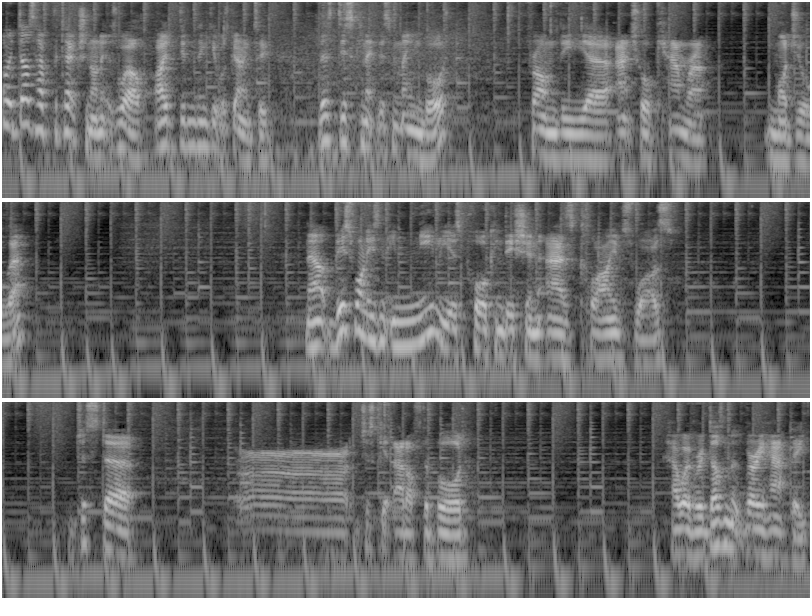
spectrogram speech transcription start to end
Oh, it does have protection on it as well. I didn't think it was going to. Let's disconnect this main board from the uh, actual camera module there. Now, this one isn't in nearly as poor condition as Clive's was. Just, uh, just get that off the board. However, it doesn't look very happy.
